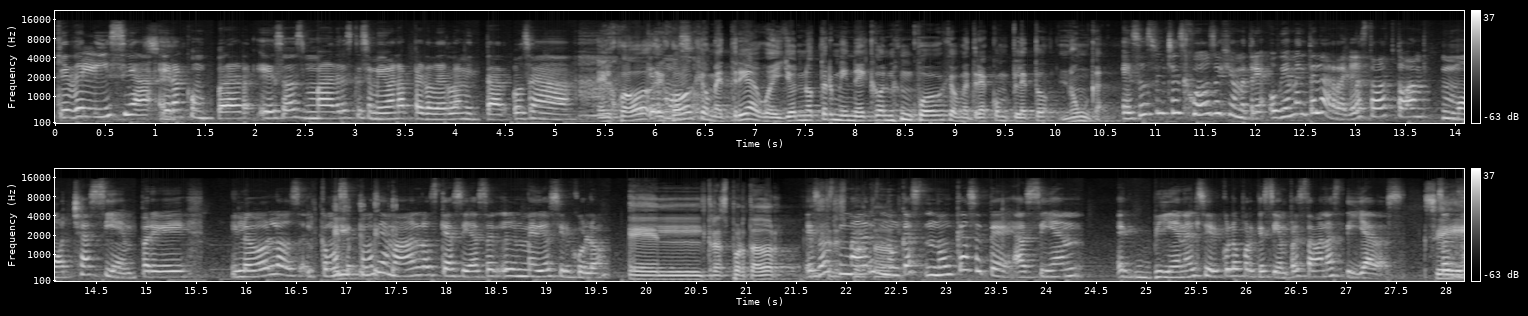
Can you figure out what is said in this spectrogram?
¡Qué delicia Sí. era comprar esas madres que se me iban a perder la mitad! O sea... El juego, el juego de geometría, güey. Yo no terminé con un juego de geometría completo nunca. Esos pinches juegos de geometría, obviamente la regla estaba toda mocha siempre. Y luego los, ¿cómo, se, El- cómo se llamaban los que hacías el, medio círculo? El transportador. el Esas madres nunca, nunca se te hacían eh, bien el círculo porque siempre estaban astilladas. Sí.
